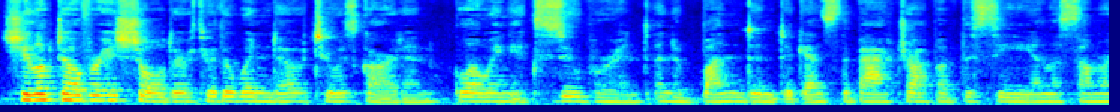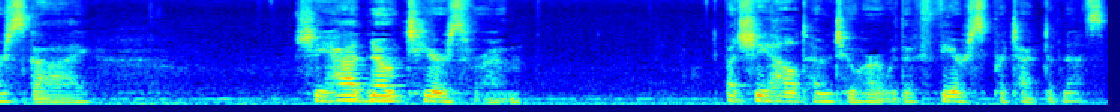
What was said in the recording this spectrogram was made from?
She looked over his shoulder through the window to his garden, glowing exuberant and abundant against the backdrop of the sea and the summer sky. She had no tears for him, but she held him to her with a fierce protectiveness,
